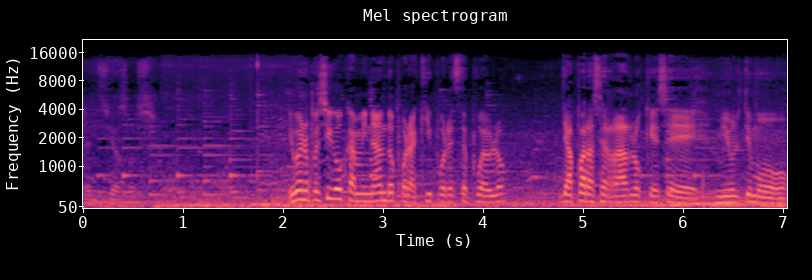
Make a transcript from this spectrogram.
deliciosos. Y bueno, pues sigo caminando por aquí, por este pueblo, ya para cerrar lo que es eh, mi último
